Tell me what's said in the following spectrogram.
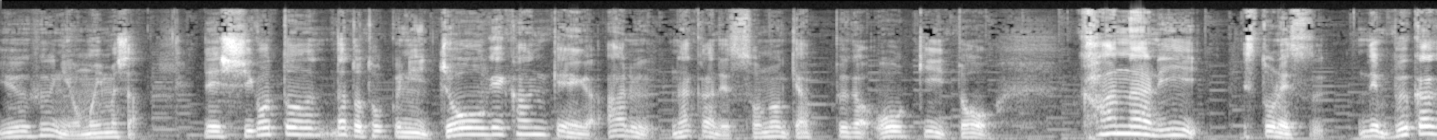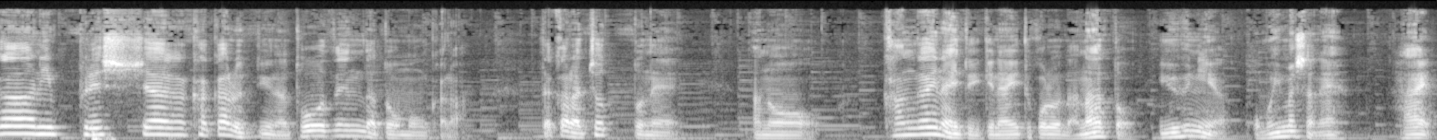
いうふうに思いました。で仕事だと特に上下関係がある中でそのギャップが大きいとかなりストレスで部下側にプレッシャーがかかるっていうのは当然だと思うから。だからちょっとねあの考えないといけないところだなというふうには思いましたね。はい。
